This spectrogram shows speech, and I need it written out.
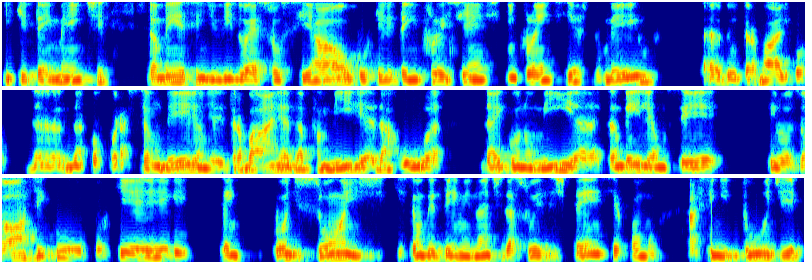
e que tem mente. Também esse indivíduo é social, porque ele tem influências, influências do meio, é, do trabalho, da, da corporação dele, onde ele trabalha, da família, da rua, da economia. Também ele é um ser filosófico, porque ele tem condições que são determinantes da sua existência, como a finitude.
